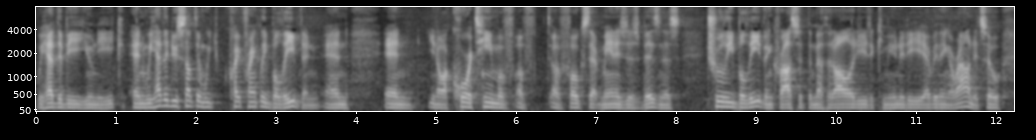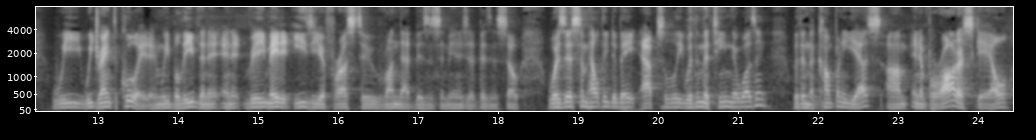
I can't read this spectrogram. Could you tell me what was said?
We had to be unique, and we had to do something we quite frankly believed in. And and you know a core team of, of, of folks that manage this business truly believed in CrossFit, the methodology, the community, everything around it. So we we drank the Kool Aid and we believed in it, and it really made it easier for us to run that business and manage that business. So was there some healthy debate? Absolutely. Within the team, there wasn't. Within the company, yes. Um, in a broader scale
